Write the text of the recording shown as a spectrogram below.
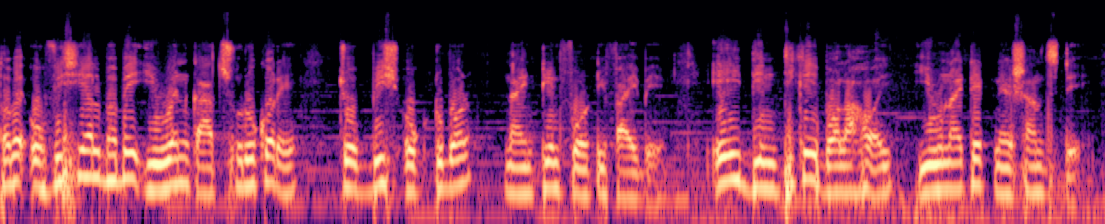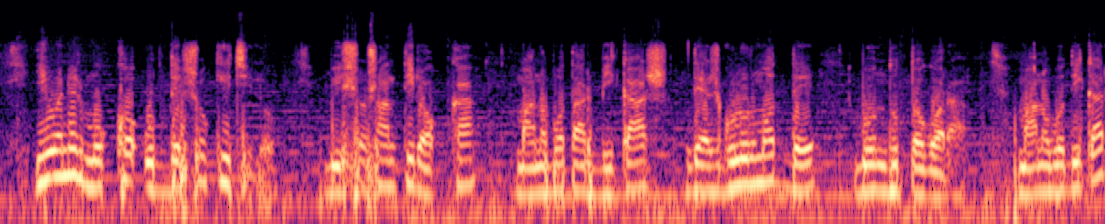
তবে অফিসিয়ালভাবে ইউএন কাজ শুরু করে চব্বিশ অক্টোবর নাইনটিন ফোরটি ফাইভে। এই দিনটিকেই বলা হয় ইউনাইটেড নেশনস ডে ইউএনের মুখ্য উদ্দেশ্য কী ছিল? বিশ্বশান্তি রক্ষা, মানবতার বিকাশ, দেশগুলোর মধ্যে বন্ধুত্ব গড়া, মানবাধিকার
